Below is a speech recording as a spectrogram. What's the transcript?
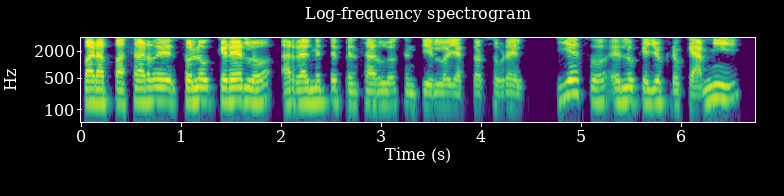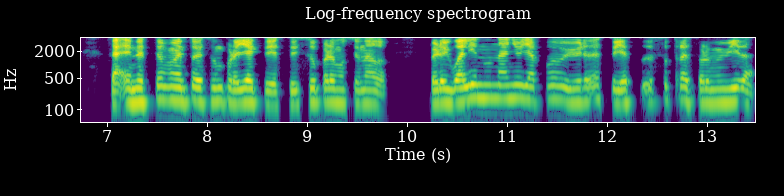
para pasar de solo quererlo a realmente pensarlo, sentirlo y actuar sobre él. Y eso es lo que yo creo que a mí, o sea, en este momento es un proyecto y estoy súper emocionado, pero igual y en un año ya puedo vivir de esto y esto, eso transformó mi vida.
